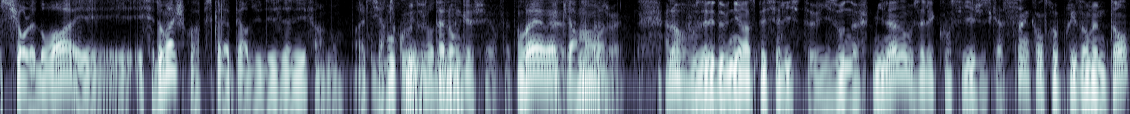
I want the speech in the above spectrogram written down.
sur le droit et, c'est dommage quoi parce qu'elle a perdu des années enfin bon elle s'y beaucoup de talent gâché en fait. Ouais ouais, clairement alors vous allez devenir un spécialiste ISO 9001 vous allez conseiller jusqu'à 5 entreprises en même temps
